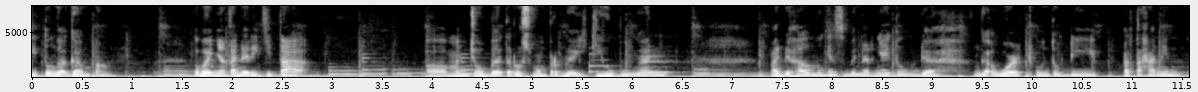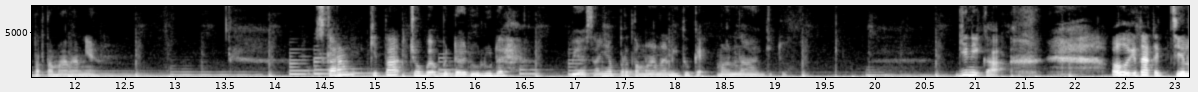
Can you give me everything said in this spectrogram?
Itu nggak gampang. Kebanyakan dari kita uh, mencoba terus memperbaiki hubungan padahal mungkin sebenarnya itu udah nggak worth untuk dipertahanin pertemanannya. Sekarang kita coba beda dulu deh. Biasanya pertemanan itu kayak mana gitu. Gini kak. Waktu kita kecil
